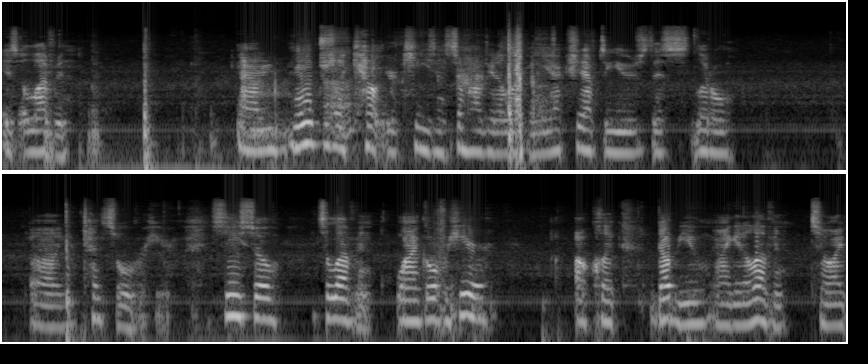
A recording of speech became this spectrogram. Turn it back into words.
is 11 now, you won't just like count your keys and somehow get 11. You actually have to use this little uh, utensil over here. See, so it's 11. When I go over here, I'll click W and I get 11. So I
